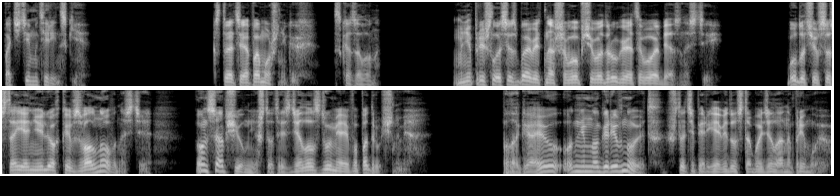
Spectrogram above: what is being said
почти материнские. «Кстати, о помощниках», — сказал он. «Мне пришлось избавить нашего общего друга от его обязанностей. Будучи в состоянии легкой взволнованности, он сообщил мне, что ты сделал с двумя его подручными. Полагаю, он немного ревнует, что теперь я веду с тобой дела напрямую».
